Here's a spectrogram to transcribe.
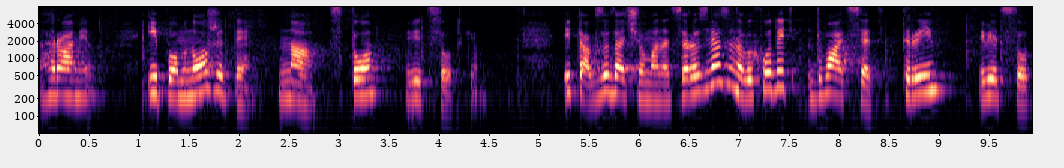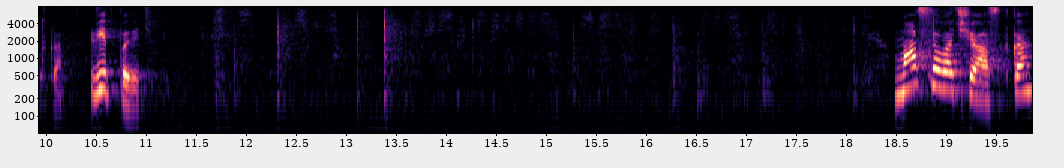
грамів і помножити на 100%. І так, задача у мене це розв'язана, виходить 23%. Відповідь. Масова частка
